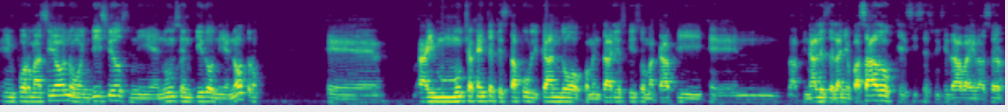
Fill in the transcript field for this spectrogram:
información o indicios ni en un sentido ni en otro. Eh, hay mucha gente que está publicando comentarios que hizo McAfee a finales del año pasado, que si se suicidaba iba a ser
